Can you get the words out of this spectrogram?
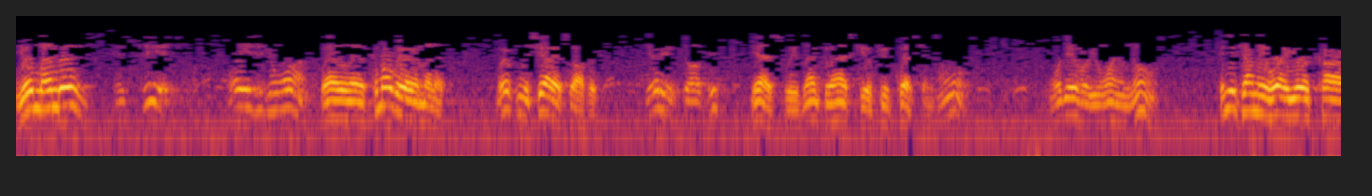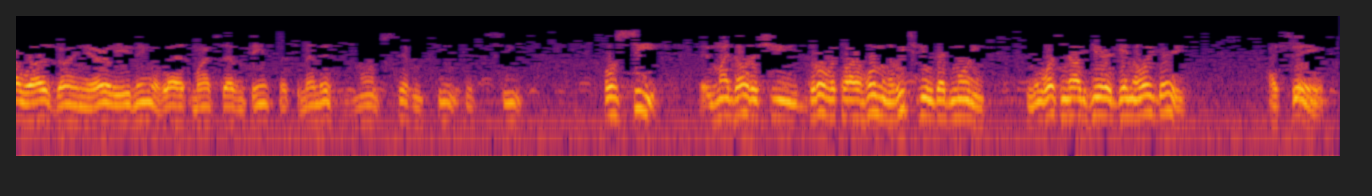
You, Mendes? I see it. What is it you want? Well, uh, come over here a minute. We're from the sheriff's office. Sheriff's office? Yes, we'd like to ask you a few questions. Oh. Whatever you want to know. Can you tell me where your car was during the early evening of last March 17th, Mr. Mendes? March 17th, let's see. Oh, see. Uh, my daughter, she drove to our home in Richfield that morning. And it wasn't out here again all day. I see.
